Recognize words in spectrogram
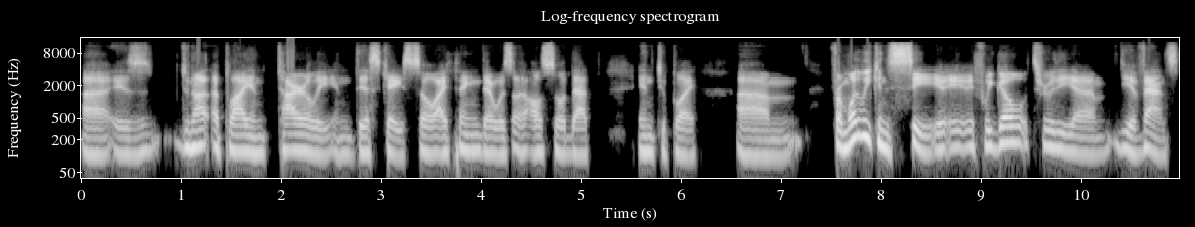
uh, is do not apply entirely in this case. So I think there was also that into play. Um, from what we can see, if we go through the um, the events,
